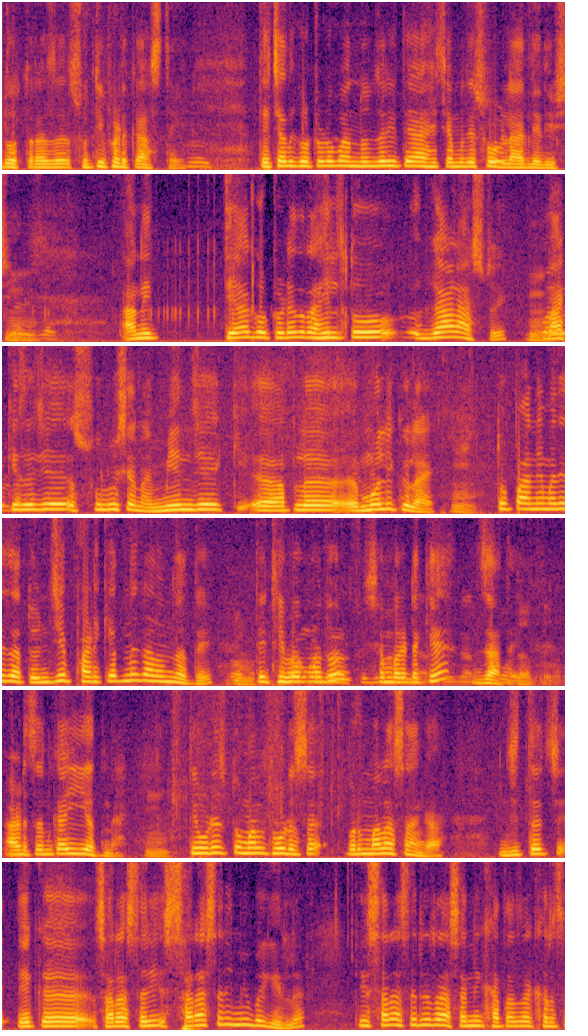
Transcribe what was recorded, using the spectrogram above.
धोत्राचं सुती फडकं असते त्याच्यात गटोड बांधून जरी त्या ह्याच्यामध्ये सोडला आदल्या दिवशी. आणि त्या गटोड्यात राहील तो गाळ असतोय. बाकीचं जे सोल्युशन आहे मेन जे आपलं मॉलिक्युल आहे तो पाण्यामध्ये जातो आणि जे फाडक्यातनं गाळून जाते ते ठिबक मधून शंभर टक्के जाते अडचण काही येत नाही. तेवढेच तुम्हाला थोडंसं बरं मला सांगा जिथंच एक सरासरी सरासरी मी बघितलं की सरासरी रासायनिक खताचा खर्च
